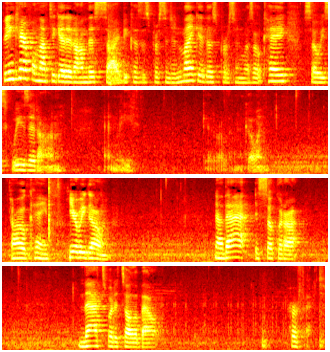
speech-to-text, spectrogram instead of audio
being careful not to get it on this side because this person didn't like it, this person was okay, so we squeeze it on and we get our lemon going. Okay, here we go. Now that is socarrat. That's what it's all about. Perfect.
